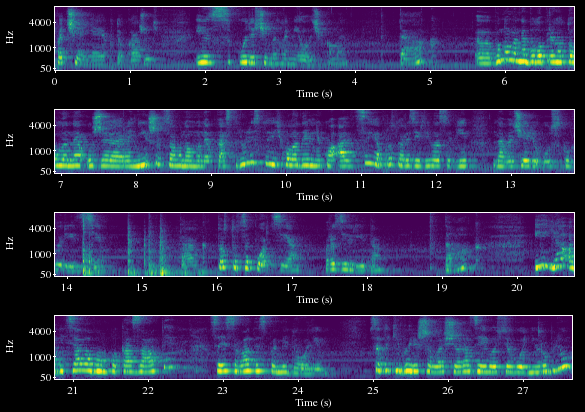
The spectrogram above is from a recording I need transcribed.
печення, як то кажуть, із курячими гомілочками. Так. Е, Воно в мене було приготовлене уже раніше, це воно в мене в кастрюлі стоїть в холодильнику, а це я просто розігріла собі на вечерю у сковорідці. Так, просто це порція розігріта. Так. І я обіцяла вам показати цей салат із помідорів. Все-таки вирішила, що раз я його сьогодні роблю,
